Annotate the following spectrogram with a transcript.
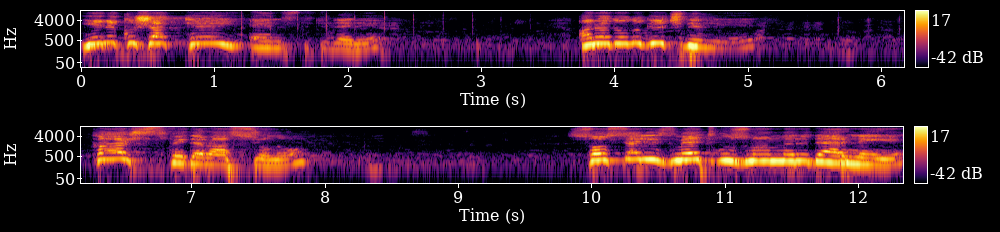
Yeni Kuşak Köy Enstitüleri, Anadolu Güç Birliği, Kars Federasyonu, Sosyal Hizmet Uzmanları Derneği,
